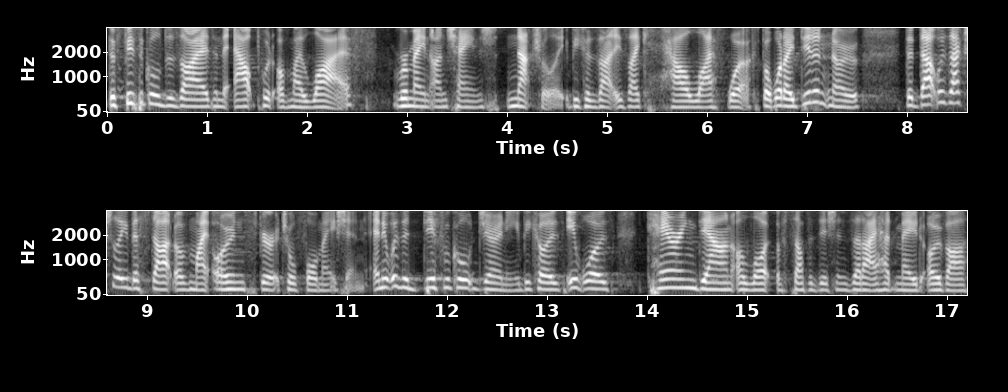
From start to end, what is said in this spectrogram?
the physical desires and the output of my life remain unchanged naturally because that is like how life works. But what I didn't know that that was actually the start of my own spiritual formation. And it was a difficult journey because it was tearing down a lot of suppositions that I had made over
